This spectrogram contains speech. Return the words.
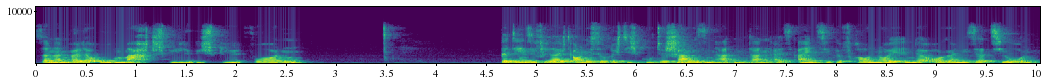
sondern weil da oben Machtspiele gespielt wurden bei denen sie vielleicht auch nicht so richtig gute Chancen hatten, dann als einzige Frau neu in der Organisation.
